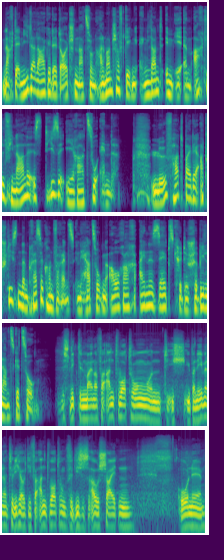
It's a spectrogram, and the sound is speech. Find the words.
Nach der Niederlage der deutschen Nationalmannschaft gegen England im EM-Achtelfinale ist diese Ära zu Ende. Löw hat bei der abschließenden Pressekonferenz in Herzogenaurach eine selbstkritische Bilanz gezogen. Es liegt in meiner Verantwortung und ich übernehme natürlich auch die Verantwortung für dieses Ausscheiden ohne,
